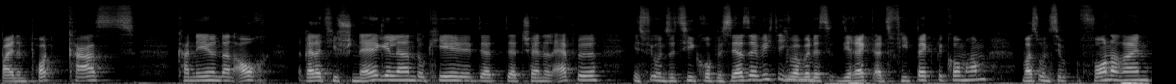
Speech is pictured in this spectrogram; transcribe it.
bei den Podcasts-Kanälen dann auch relativ schnell gelernt, okay, der, der Channel Apple ist für unsere Zielgruppe sehr, sehr wichtig, mhm. weil wir das direkt als Feedback bekommen haben, was uns Vornherein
